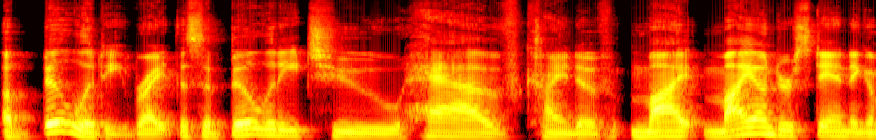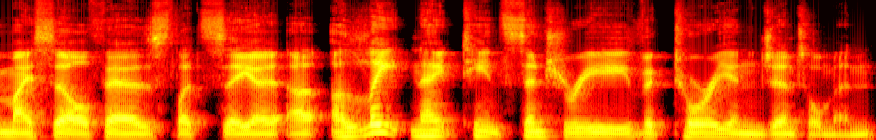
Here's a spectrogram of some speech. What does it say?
ability right this ability to have kind of my my understanding of myself as let's say a, a late 19th century victorian gentleman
